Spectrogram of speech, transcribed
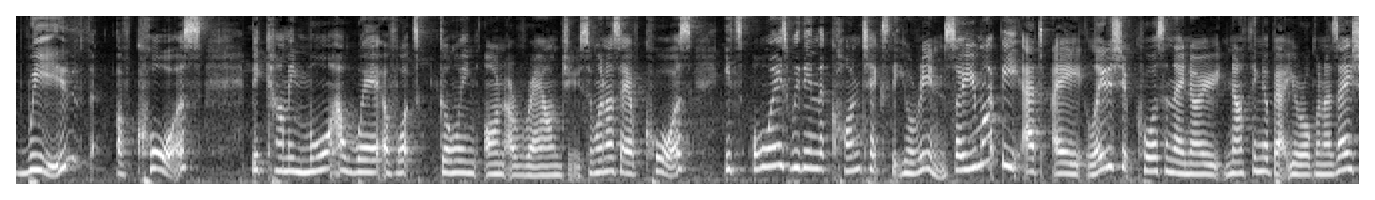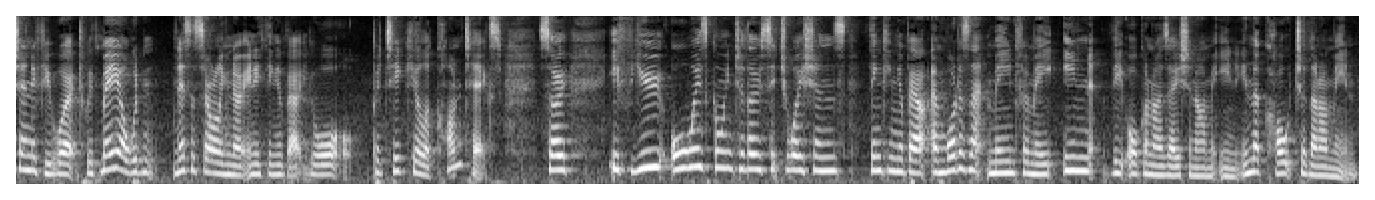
with, of course, becoming more aware of what's going on around you. So, when I say of course, it's always within the context that you're in. So, you might be at a leadership course and they know nothing about your organization. If you worked with me, I wouldn't necessarily know anything about your particular context. So, if you always go into those situations thinking about, and what does that mean for me in the organization I'm in, in the culture that I'm in?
